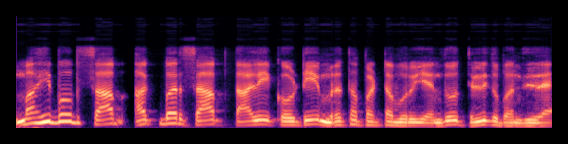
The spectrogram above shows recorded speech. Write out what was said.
ಮಹಿಬೂಬ್ ಸಾಬ್ ಅಕ್ಬರ್ ಸಾಬ್ ತಾಳಿಕೋಟಿ ಮೃತಪಟ್ಟವರು ಎಂದು ತಿಳಿದು ಬಂದಿದೆ.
